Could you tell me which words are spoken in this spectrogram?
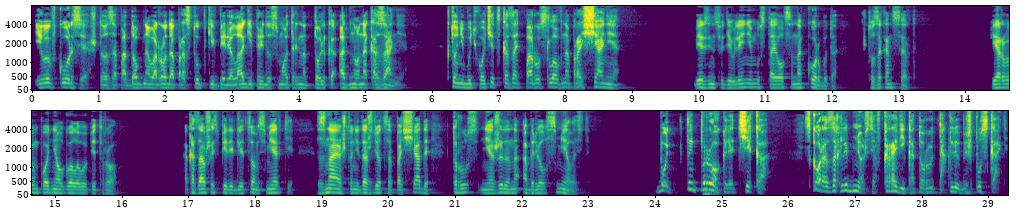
«И вы в курсе, что за подобного рода проступки в Берелаге предусмотрено только одно наказание. Кто-нибудь хочет сказать пару слов на прощание?» Берзин с удивлением уставился на Корбута. Что за концерт? Первым поднял голову Петро. Оказавшись перед лицом смерти, зная, что не дождется пощады, трус неожиданно обрел смелость. «Будь ты проклят, Чика! Скоро захлебнешься в крови, которую так любишь пускать.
